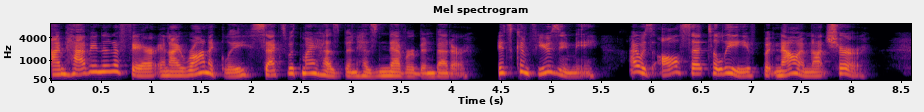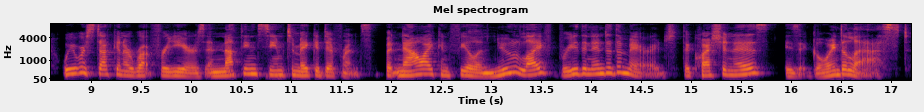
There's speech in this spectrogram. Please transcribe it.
I'm having an affair, and ironically, sex with my husband has never been better. It's confusing me. I was all set to leave, but now I'm not sure. We were stuck in a rut for years and nothing seemed to make a difference. But now I can feel a new life breathing into the marriage. The question is, is it going to last?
